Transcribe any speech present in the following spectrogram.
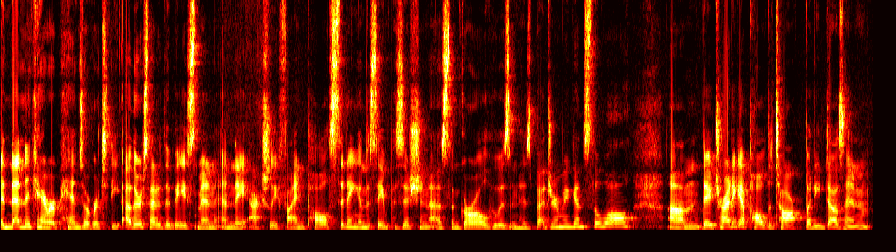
and then the camera pans over to the other side of the basement, and they actually find Paul sitting in the same position as the girl who is in his bedroom against the wall. Um, they try to get Paul to talk, but he doesn't.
